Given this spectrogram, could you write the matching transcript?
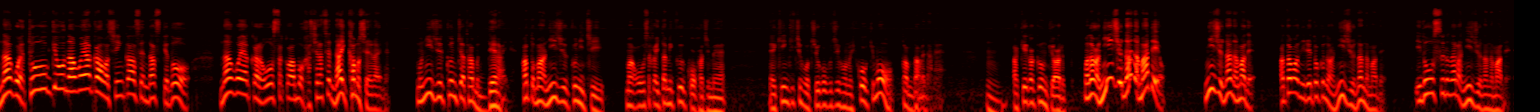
名古屋、東京名古屋間は新幹線出すけど、名古屋から大阪はもう走らせないかもしれないね。もう29日は多分出ないね。あとまあ29日、まあ大阪伊丹空港をはじめ、えー、近畿地方、中国地方の飛行機も多分ダメだね。うん。あ、計画運休あるって。まあだから27までよ。27まで。頭に入れとくのは27まで。移動するなら27まで。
